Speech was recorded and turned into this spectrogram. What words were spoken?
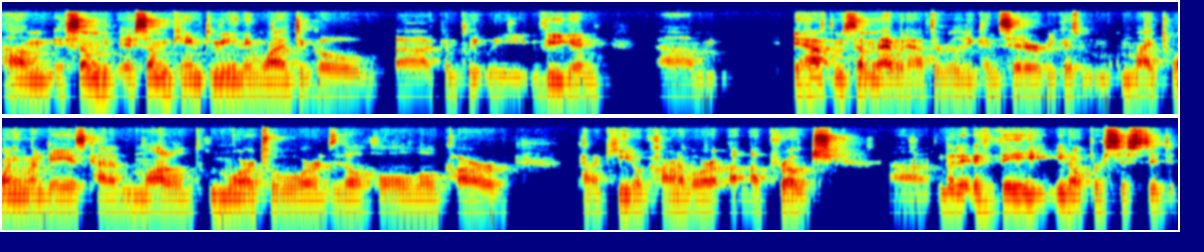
Um, if some if someone came to me and they wanted to go uh, completely vegan, um, it have to be something I would have to really consider because my 21 day is kind of modeled more towards the whole low carb kind of keto carnivore a- approach. Uh, but if they, you know, persisted,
